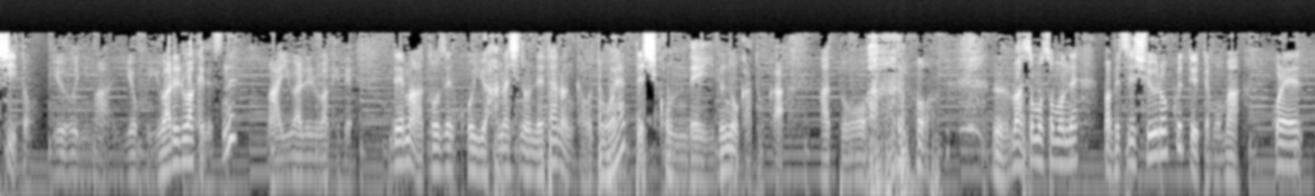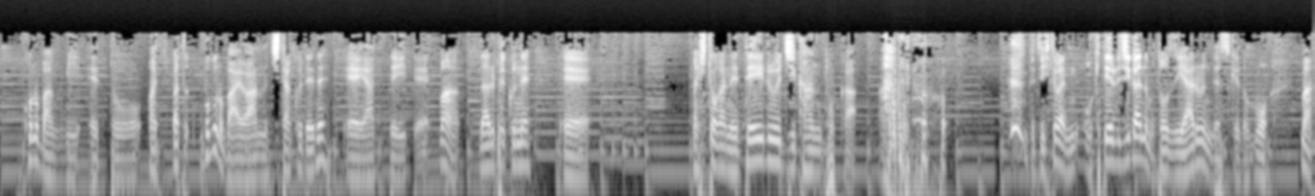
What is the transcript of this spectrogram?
しいというふうに、まあ、よく言われるわけですね。まあ、言われるわけで。で、まあ、当然こういう話のネタなんかをどうやって仕込んでいるのかとか、あと、あの、うん、まあ、そもそもね、まあ、別に収録って言っても、まあ、これ、この番組、えっと、まあ、僕の場合はあの自宅でね、えーやっていて、まあ、なるべくね、えーまあ、人が寝ている時間とか、あの、別に人が起きている時間でも当然やるんですけども、まあ、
